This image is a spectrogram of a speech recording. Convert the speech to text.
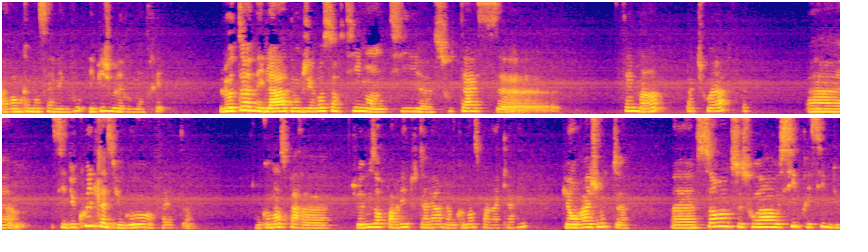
avant de commencer avec vous. Et puis, je voulais vous montrer. L'automne est là, donc j'ai ressorti mon petit sous-tasse fait main, patchwork. C'est du quilt as you go, en fait. On commence par... je vais vous en reparler tout à l'heure, mais on commence par un carré. Puis on rajoute, euh, sans que ce soit aussi précis du,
